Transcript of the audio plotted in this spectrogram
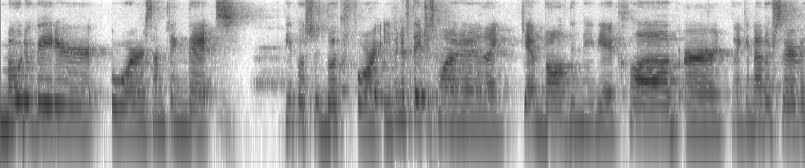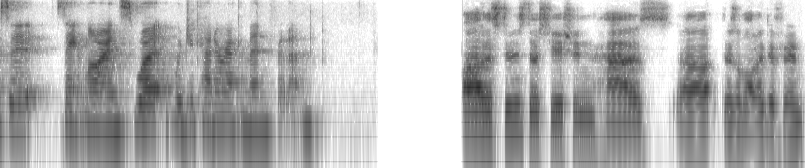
motivator or something that people should look for, even if they just want to like get involved in maybe a club or like another service at St. Lawrence? What would you kind of recommend for them? Uh, the student association has uh, there's a lot of different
